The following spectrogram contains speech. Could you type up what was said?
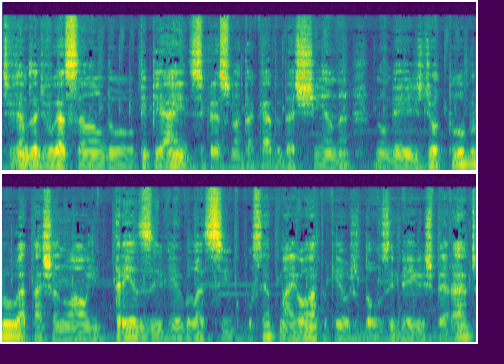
tivemos a divulgação do PPI, índice preço no atacado da China, no mês de outubro, a taxa anual em 13,5%, maior do que os 12,5% esperados.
